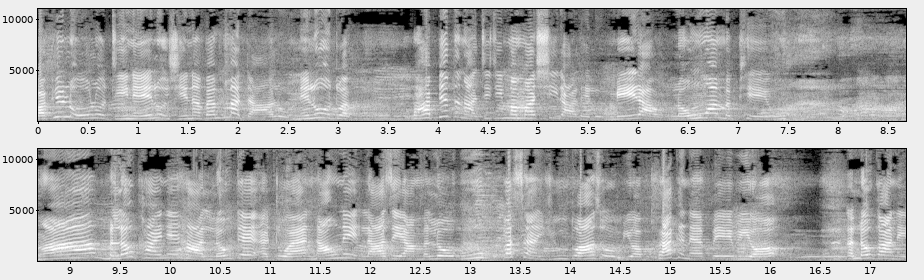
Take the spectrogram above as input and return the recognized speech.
ဘာဖြစ်လို့လို့ဒီနေလို့ရင်နံပါတ်မှတ်တာလို့နင်လို့အတွက်ဘာပြဿနာကြီးကြီးမားမားရှိတာလဲလို့မေးတာကိုလုံးဝမဖြေဘူးငါမလောက်ခိုင်းတဲ့ဟာ လုံးတဲ့အတွက်နောက်နေ့လာစရာမလိုဘူးပတ်စံယူသွားဆိုပြီးတော့ဘက်ကနေပေးပြီးတော့အလောက်ကနေ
